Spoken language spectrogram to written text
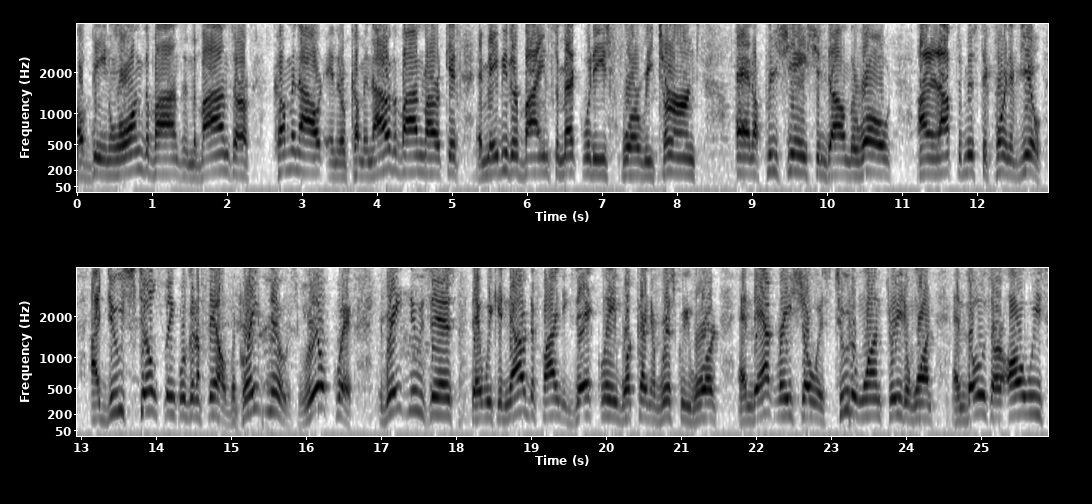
of being long the bonds, and the bonds are coming out and they're coming out of the bond market, and maybe they're buying some equities for returns and appreciation down the road on an optimistic point of view. I do still think we're going to fail. The great news, real quick, the great news is that we can now define exactly what kind of risk reward, and that ratio is 2 to 1, 3 to 1, and those are always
